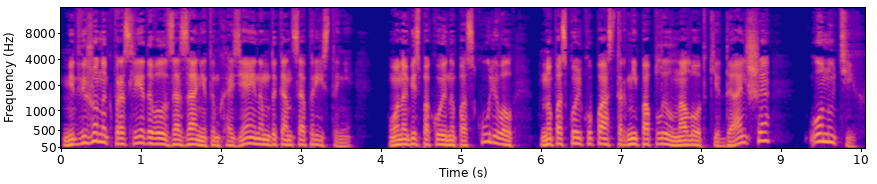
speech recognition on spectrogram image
Медвежонок проследовал за занятым хозяином до конца пристани. Он обеспокоенно поскуливал, но поскольку пастор не поплыл на лодке дальше, он утих.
